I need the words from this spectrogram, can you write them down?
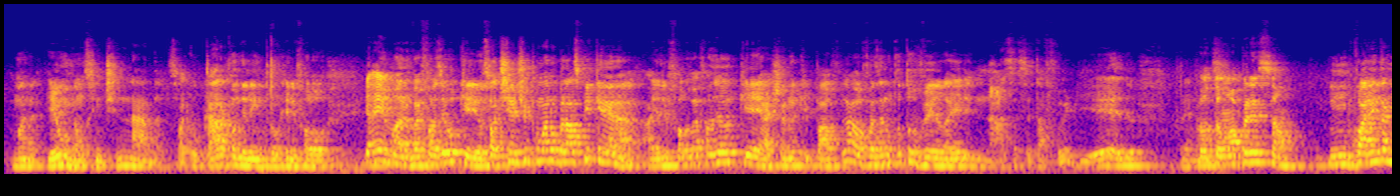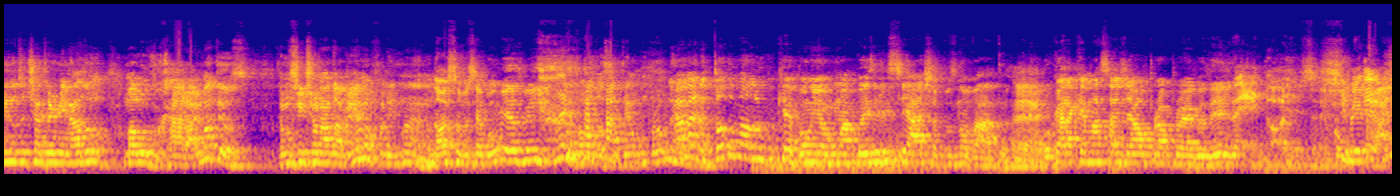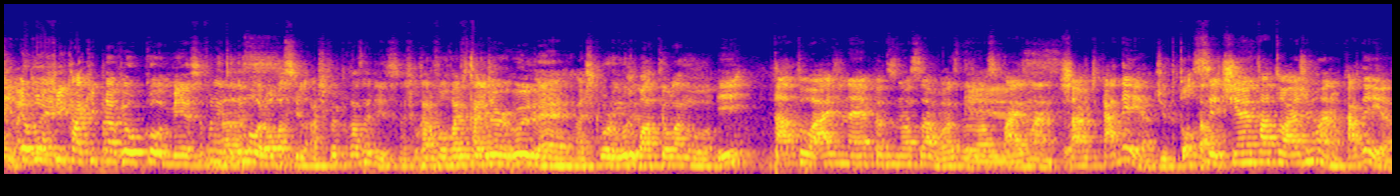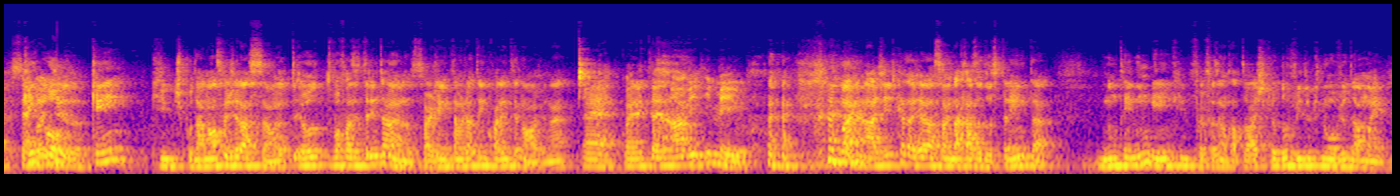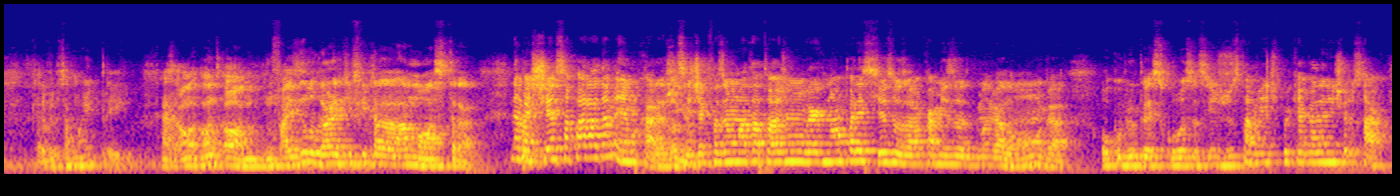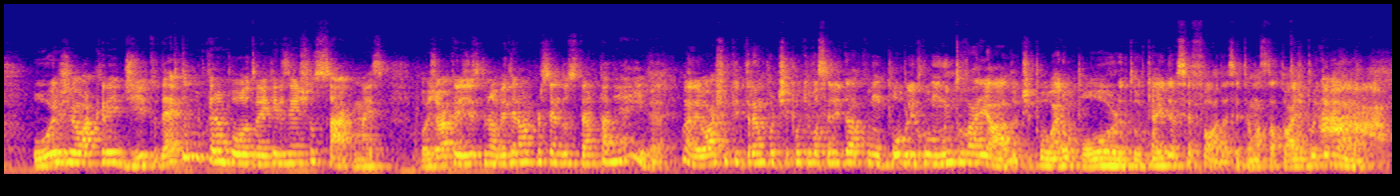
Mano, eu não senti nada. Só que o cara, quando ele entrou, que ele falou, e aí, mano, vai fazer o quê? Eu só tinha tipo uma no braço pequena. Aí ele falou, vai fazer o quê? Achando que pau. Eu falei, ah, vou fazer no cotovelo. Aí ele, nossa, você tá fudido. Falei. Botou uma pressão. Em 40 minutos eu tinha terminado, maluco, caralho, Matheus, você não sentiu nada mesmo? Eu falei, mano. Nossa, você é bom mesmo, hein? Aí ele falou, você tem algum problema. Mas, mano, todo maluco que é bom em alguma coisa, ele se acha pros novatos. É. O cara quer massagear o próprio ego dele, né? Nossa, isso é complicado? Vai eu vou doer. ficar aqui pra ver o começo. Eu falei, então Nossa. demorou, vacilo. Acho que foi por causa disso. Acho que o cara falou, vai ficar de orgulho. É, acho que o orgulho bateu lá no. E tatuagem na época dos nossos avós e dos nossos Isso. pais, mano. Chave de cadeia. De total. Você tinha tatuagem, mano, cadeia. Você é bandido. oh, quem, que, tipo, da nossa geração, eu, eu vou fazer 30 anos, o Sargentão já tem 49, né? É, 49 e meio. Mano, a gente que é da geração da casa dos 30, não tem ninguém que foi fazer uma tatuagem que eu duvido que não ouviu da mãe. Quero ver pra arrumar um emprego. Ah, Onde, ó, não faz em lugar que fica a mostra. Não, mas tinha essa parada mesmo, cara. Você Tinha. tinha que fazer uma tatuagem num lugar que não aparecia. Você usava camisa de manga longa ou cobrir o pescoço, assim, justamente porque a galera encheu o saco. Hoje eu acredito, deve ter um trampo ou outro aí que eles enchem o saco, mas hoje eu acredito que 99% dos trampos tá nem aí, velho. Mano, eu acho que trampo, tipo, que você lida com um público muito variado, tipo o aeroporto, que aí deve ser foda você ter umas tatuagens, porque. Ah, mano.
